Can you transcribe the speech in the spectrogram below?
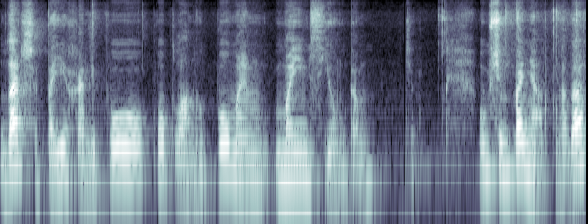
Дальше поехали по, по плану, по моим, моим съемкам. В общем, понятно, да?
